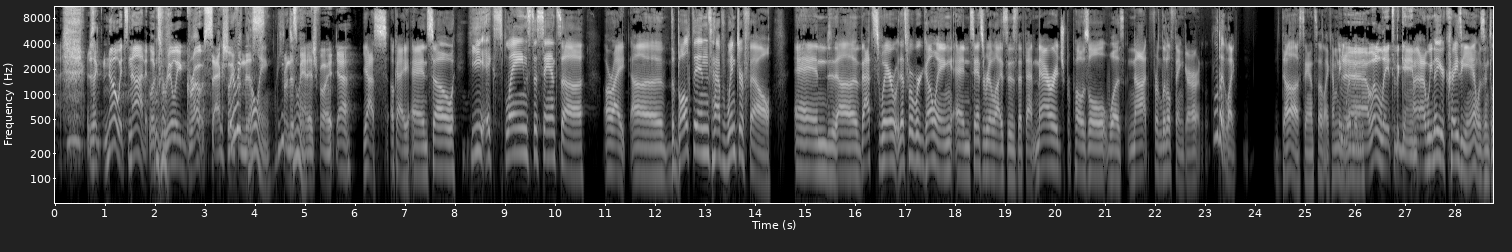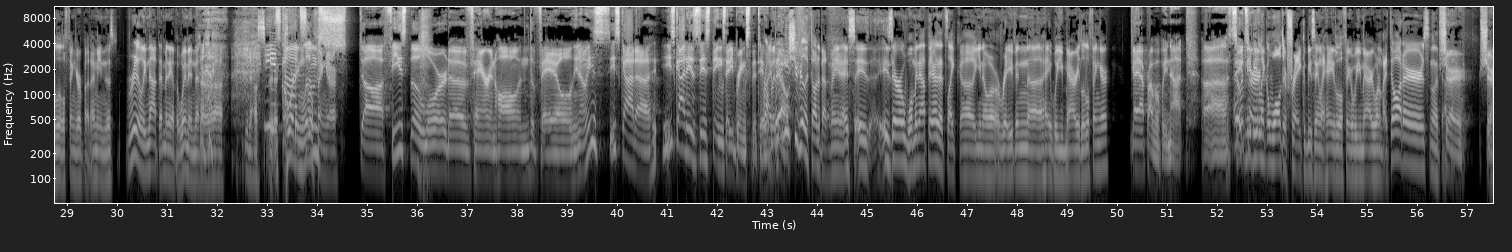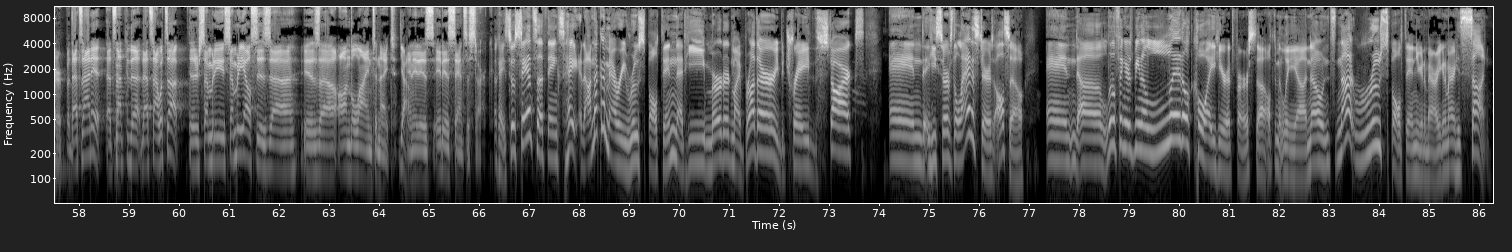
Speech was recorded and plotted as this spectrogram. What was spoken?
it's like no, it's not. It looks really gross, actually. Where are we from this, going? What are you from this doing? vantage point? Yeah. Yes. Okay. And so he explains to Sansa, all right, uh, the Boltons have Winterfell. And uh, that's where that's where we're going. And Sansa realizes that that marriage proposal was not for Littlefinger. A little bit like, duh, Sansa. Like how many Yeah, women? a little late to the game. Uh, we know your crazy aunt was into Littlefinger, but I mean, there's really not that many other women that are, uh, you know, courting Littlefinger. Stuff. He's the Lord of Harrenhal and the Vale. You know, he's he's got uh he's got his his things that he brings to the table. Right, but, but, I no, think she really thought about it. I mean, is is, is there a woman out there that's like, uh, you know, a raven? Uh, hey, will you marry Littlefinger? yeah, probably not. Uh, so Hey, it's maybe her- like a Walder Frey could be saying like, hey, Littlefinger, will you marry one of my daughters? Like that. Sure, sure, but that's not it. That's not the. That's not what's up. There's somebody. Somebody else is uh, is uh, on the line tonight. Yeah. and it is it is Sansa Stark. Okay, so Sansa thinks, hey, I'm not going to marry Roose Bolton. That he murdered my brother, he betrayed the Starks, and he serves the Lannisters also. And uh, Littlefinger's being a little coy here at first. Uh, ultimately, uh, no, it's not Roose Bolton you're going to marry. You're going to marry his son.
